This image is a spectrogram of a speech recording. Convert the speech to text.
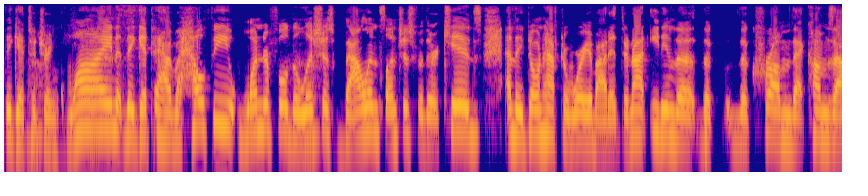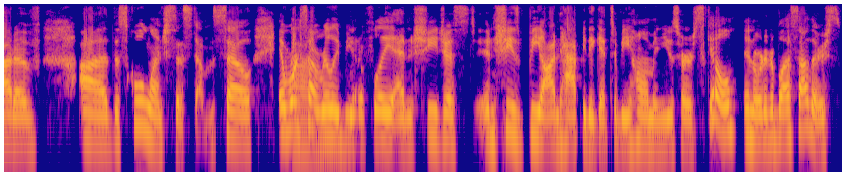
They get to oh, drink wine. Yes. They get to have a healthy, wonderful, delicious, balanced lunches for their kids, and they don't have to worry about it. They're not eating the the, the crumb that comes out of uh, the school lunch system. So it works out really beautifully, and she just and she's beyond happy to get to be home and use her skill in order to bless others.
